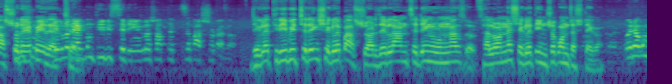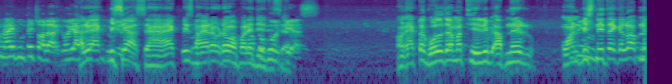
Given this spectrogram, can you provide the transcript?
পাঁচশো টাকা পেয়ে যাচ্ছেন একদম থ্রি পিস সেটিং এগুলো সব থাকছে পাঁচশো টাকা। যেগুলো থ্রি বিচ সেটিং সেগুলো পাঁচশো। আর যেগুলো আনসেটিং রুন্না স্যালোয়ার নেয় সেগুলো তিনশো পঞ্চাশ টাকা। ওই রকম নাই বলতে চলে আর কি। খালি এক পিসে আছে হ্যাঁ এক পিস ভাইয়ারা ওটা অফারে দিয়ে দিচ্ছে একটা গোল জামা থ্রি আপনার ওয়ান পিস নিতে গেলেও আপনি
